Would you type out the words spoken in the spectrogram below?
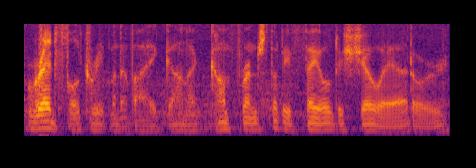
dreadful treatment of Ike on a conference that he failed to show at or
